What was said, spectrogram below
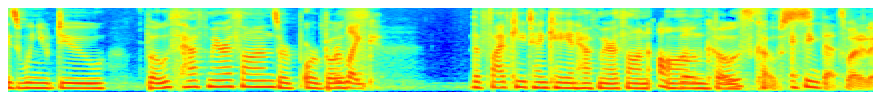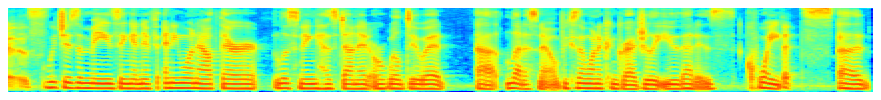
is when you do both half marathons or or both Or like the 5K, 10K, and half marathon on, on, both, both coasts. coasts. I think that's what it is. which is amazing. And if anyone out there listening has done it or will do it, uh, let us know because I want to congratulate you. That is quite That's a,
